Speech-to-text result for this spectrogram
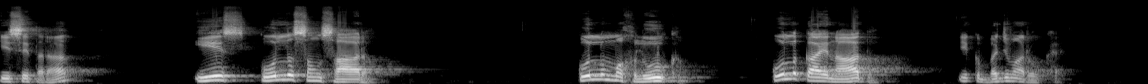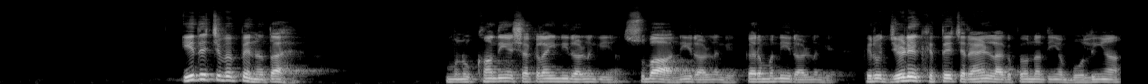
ਇਸੇ ਤਰ੍ਹਾਂ ਇਸ ਕੁੱਲ ਸੰਸਾਰ, ਕੁੱਲ ਮਖਲੂਕ, ਕੁੱਲ ਕਾਇਨਾਤ ਇੱਕ ਬਜਵਾ ਰੁੱਖ ਹੈ। ਇਹਦੇ ਚ ਵਿਭਿੰਨਤਾ ਹੈ। ਮਨੁੱਖਾਂ ਦੀਆਂ ਸ਼ਕਲਾਂ ਹੀ ਨਹੀਂ ਰਲਣਗੀਆਂ, ਸੁਭਾਅ ਨਹੀਂ ਰਲਣਗੇ, ਕਰਮ ਨਹੀਂ ਰਲਣਗੇ। ਫਿਰ ਉਹ ਜਿਹੜੇ ਖਿੱਤੇ 'ਚ ਰਹਿਣ ਲੱਗ ਪਏ, ਉਹਨਾਂ ਦੀਆਂ ਬੋਲੀਆਂ,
